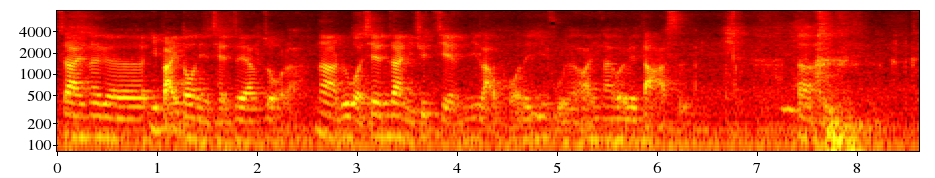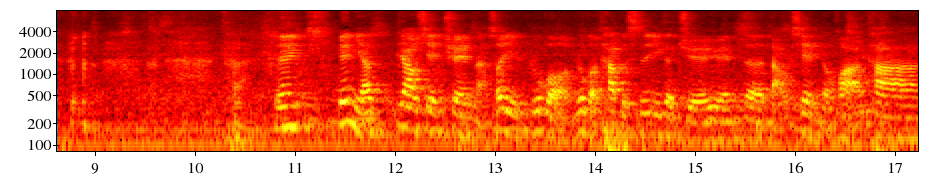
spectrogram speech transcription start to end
在那个一百多年前这样做了。那如果现在你去剪你老婆的衣服的话，应该会被打死的。呃。 因为因为你要绕线圈呐，所以如果如果它不是一个绝缘的导线的话，它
